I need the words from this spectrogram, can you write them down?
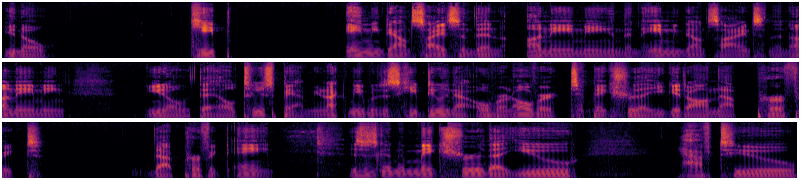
you know keep aiming down sights and then unaiming and then aiming down sights and then unaiming you know the L2 spam. You're not going to be able to just keep doing that over and over to make sure that you get on that perfect that perfect aim. This is going to make sure that you have to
